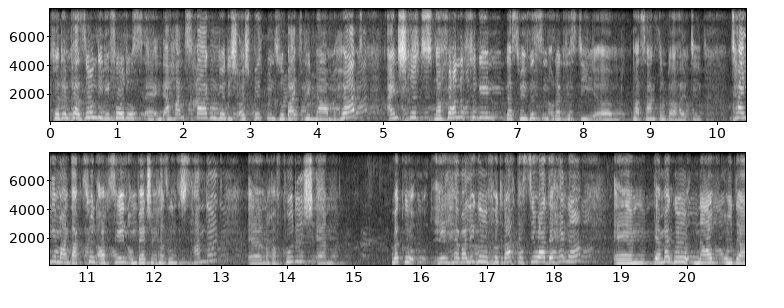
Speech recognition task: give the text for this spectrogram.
Zu den Personen, die die Fotos äh, in der Hand tragen, würde ich euch bitten, sobald ihr den Namen hört, einen Schritt nach vorne zu gehen, dass wir wissen oder dass die ähm, Passanten oder halt die Teilnehmer an der Aktion auch sehen, um welche Person es sich handelt. Äh, noch auf Kurdisch. Ähm, وەکو هێواڵێگە و فۆتراف دەستێوا دەهێنا دەمەگو ناو و دا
